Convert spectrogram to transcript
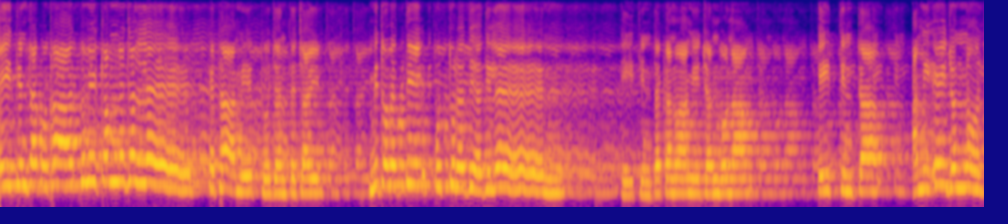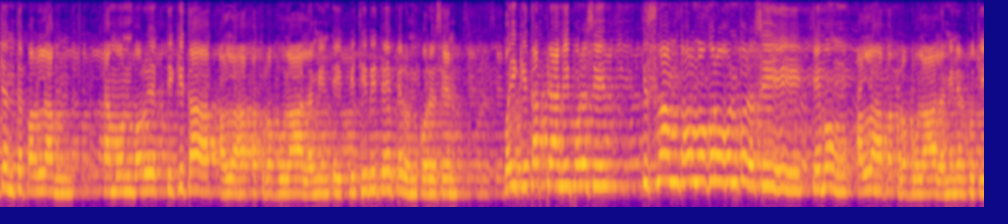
এই তিনটা কথা তুমি কেমনে জানলে? এটা আমি একটু জানতে চাই। মৃত ব্যক্তি উত্তরে দিয়ে দিলেন, এই তিনটা কেন আমি জানব না? এই তিনটা আমি এই জন্য জানতে পারলাম, এমন বড় একটি কিতাব আল্লাহ রব্বুল আলমিন এই পৃথিবীতে প্রেরণ করেছেন। ওই কিতাবটা আমি পড়েছি ইসলাম ধর্ম গ্রহণ করেছি এবং আল্লাহ রব্বুল আলমিনের প্রতি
